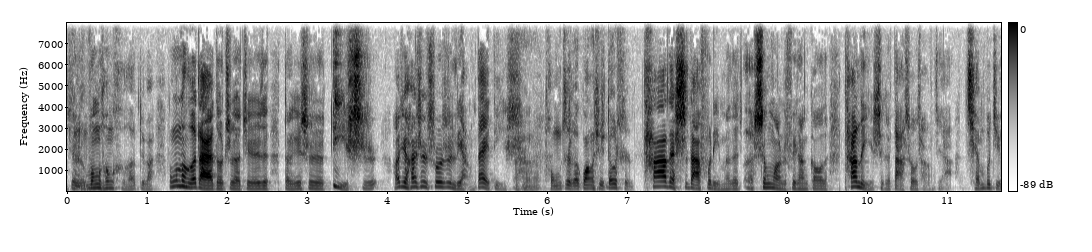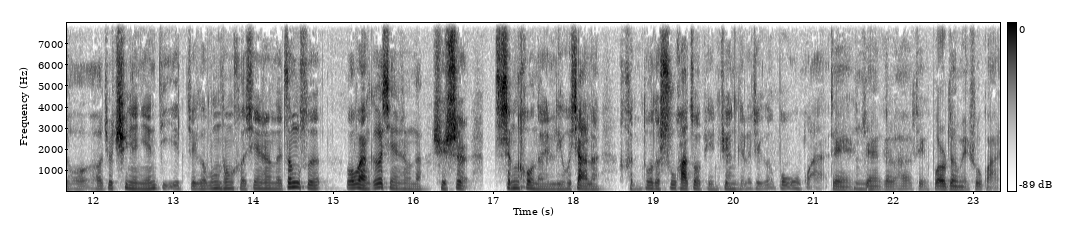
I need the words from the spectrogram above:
就是翁同龢，对吧？翁同龢大家都知道，这是等于是帝师，而且还是说是两代帝师，同治和光绪都是。他在士大夫里面的呃声望是非常高的，他呢也是个大收藏家。前不久，呃，就去年年底，这个翁同龢先生的曾孙翁万戈先生呢去世，身后呢留下了。很多的书画作品捐给了这个博物馆，对，捐给了这个博尔顿美术馆，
